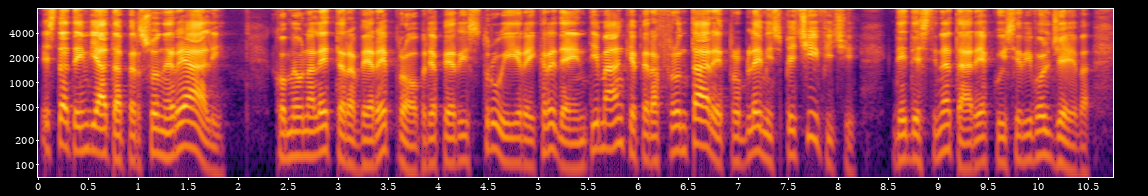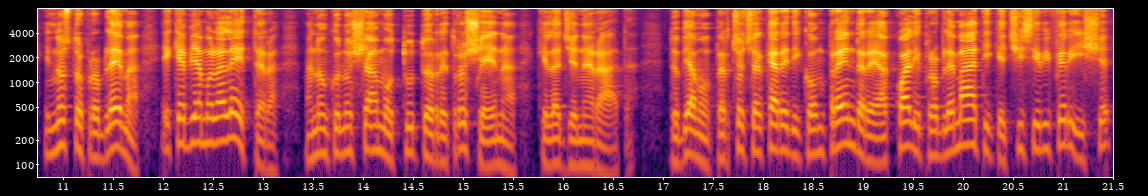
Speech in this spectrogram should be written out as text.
è stata inviata a persone reali, come una lettera vera e propria per istruire i credenti, ma anche per affrontare problemi specifici dei destinatari a cui si rivolgeva. Il nostro problema è che abbiamo la lettera, ma non conosciamo tutto il retroscena che l'ha generata. Dobbiamo perciò cercare di comprendere a quali problematiche ci si riferisce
